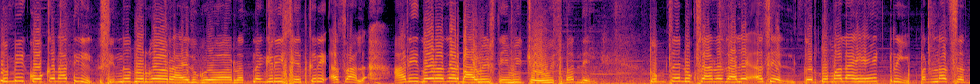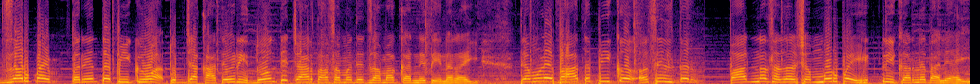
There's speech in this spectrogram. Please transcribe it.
तुम्ही कोकणातील सिंधुदुर्ग रायगड रत्नागिरी शेतकरी असाल आणि दोन हजार बावीस तेवीस चोवीसमध्ये तुमचे नुकसान झाले असेल तर तुम्हाला हे हेक्टरी पन्नास हजार रुपयापर्यंत पीक विमा तुमच्या खात्यावरील दोन ते चार तासामध्ये जमा करण्यात येणार आहे. त्यामुळे भात पीक असेल तर पन्नास हजार शंभर रुपये हेक्टरी करण्यात आले आहे.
